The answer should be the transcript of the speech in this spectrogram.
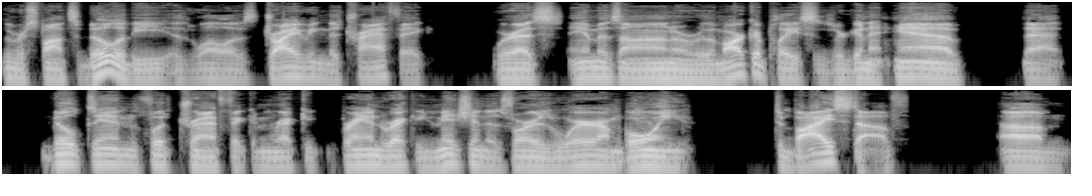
the responsibility as well as driving the traffic. Whereas Amazon or the marketplaces are going to have that built in foot traffic and rec- brand recognition as far as where I'm going to buy stuff. Um,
